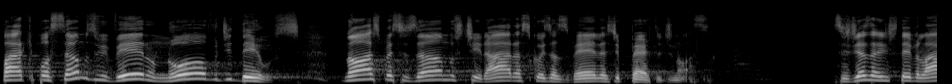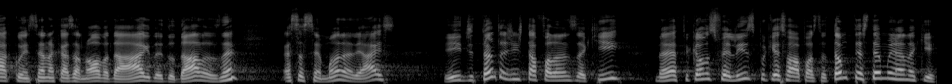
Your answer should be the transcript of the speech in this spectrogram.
para que possamos viver um novo de Deus, nós precisamos tirar as coisas velhas de perto de nós. Esses dias a gente esteve lá conhecendo a casa nova da Águida e do Dallas, né? Essa semana, aliás, e de tanta gente estar tá falando isso aqui, né, ficamos felizes porque fala, pastor, estamos testemunhando aqui,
